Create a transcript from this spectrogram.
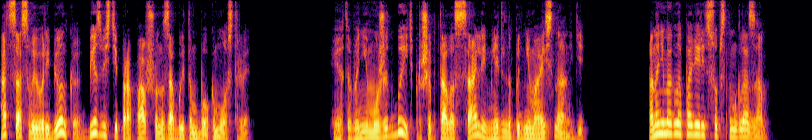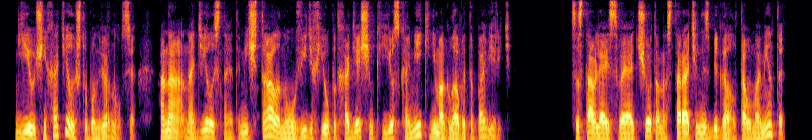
отца своего ребенка, без вести пропавшего на забытом богом острове. «Этого не может быть», — прошептала Салли, медленно поднимаясь на ноги. Она не могла поверить собственным глазам. Ей очень хотелось, чтобы он вернулся. Она надеялась на это, мечтала, но, увидев его подходящим к ее скамейке, не могла в это поверить. Составляя свои отчеты, она старательно избегала того момента,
